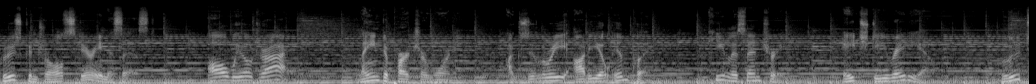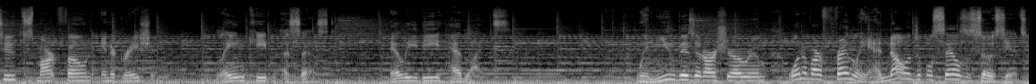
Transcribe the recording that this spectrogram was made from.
cruise control steering assist, all wheel drive, lane departure warning, auxiliary audio input, keyless entry, HD radio, Bluetooth smartphone integration, lane keep assist, LED headlights. When you visit our showroom, one of our friendly and knowledgeable sales associates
